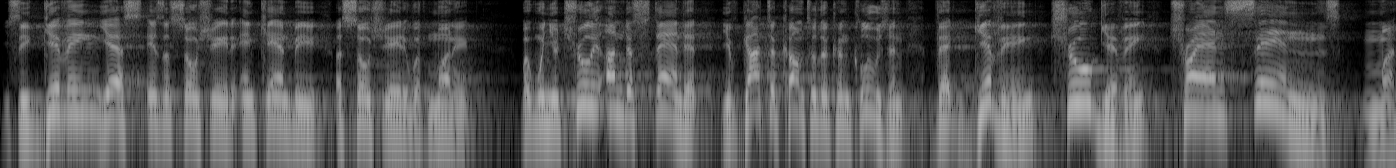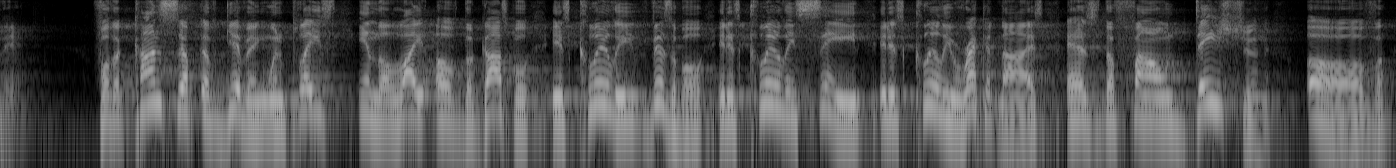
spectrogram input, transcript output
You see, giving, yes, is associated and can be associated with money, But when you truly understand it, you've got to come to the conclusion that giving, true giving, transcends money. For the concept of giving, when placed in the light of the gospel, is clearly visible, it is clearly seen, it is clearly recognized as the foundation of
